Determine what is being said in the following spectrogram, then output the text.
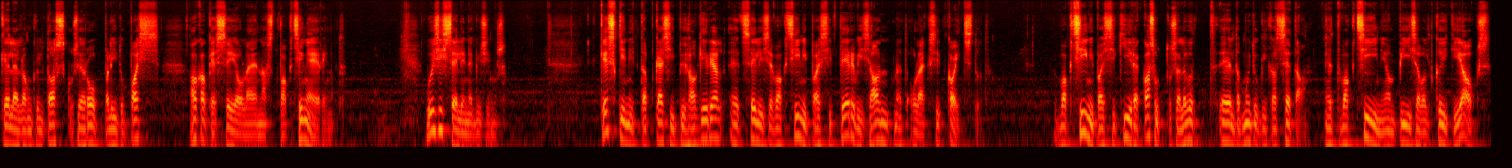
kellel on küll taskus Euroopa Liidu pass aga kes ei ole ennast vaktsineerinud. või siis selline küsimus. kes kinnitab käsi pühakirjal, et sellise vaktsiinipassi terviseandmed oleksid kaitstud? vaktsiinipassi kiire kasutuselevõtt eeldab muidugi ka seda, et vaktsiini on piisavalt kõigi jaoks,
